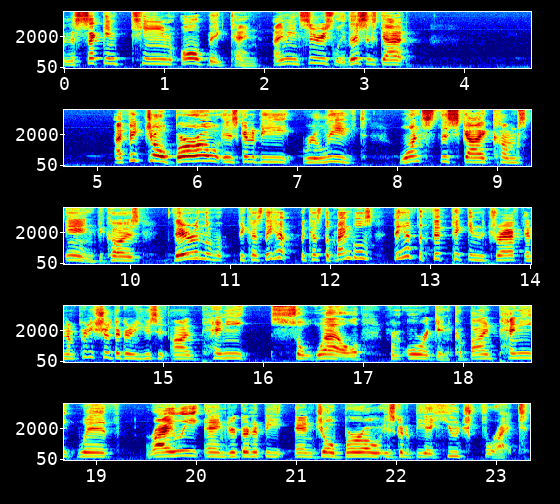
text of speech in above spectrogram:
and the second team all Big Ten. I mean, seriously, this has got. I think Joe Burrow is going to be relieved once this guy comes in because they're in the because they have because the Bengals they have the fifth pick in the draft and I'm pretty sure they're going to use it on Penny Sewell from Oregon. Combine Penny with Riley and you're going to be and Joe Burrow is going to be a huge threat.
